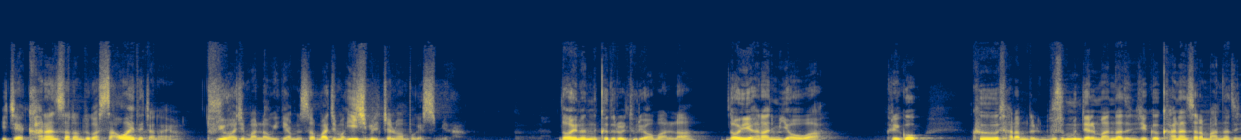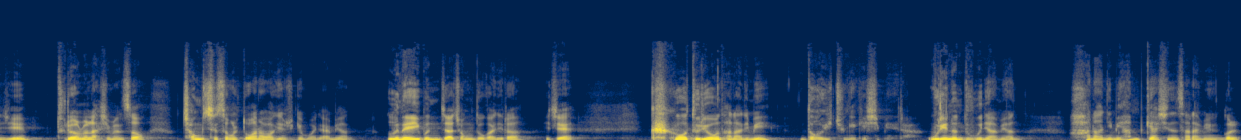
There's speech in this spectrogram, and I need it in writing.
이제 가난 사람들과 싸워야 되잖아요. 두려워하지 말라고 얘기하면서 마지막 21절만 보겠습니다. 너희는 그들을 두려워 말라. 너희 하나님 여호와 그리고 그 사람들 무슨 문제를 만나든지 그 가난 사람 만나든지 두려움을 하시면서 정체성을 또 하나 확인해 준 게 뭐냐면 은혜 입은 자 정도가 아니라 이제 크고 두려운 하나님이 너희 중에 계심이니라. 우리는 누구냐면 하나님이 함께 하시는 사람인 걸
